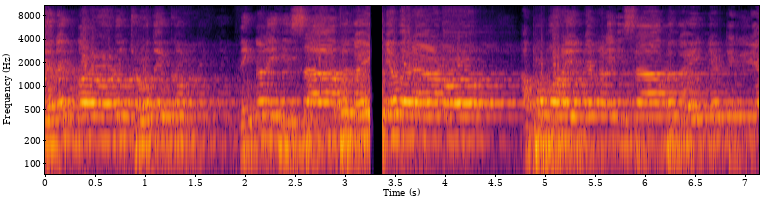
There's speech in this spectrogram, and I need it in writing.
ജനങ്ങളോട് ചോദിക്കും നിങ്ങൾ ഹിസാബ് കഴിഞ്ഞവരാണോ? പറയും ഞങ്ങൾ ഹിസാബ് കഴിഞ്ഞിട്ടില്ല.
